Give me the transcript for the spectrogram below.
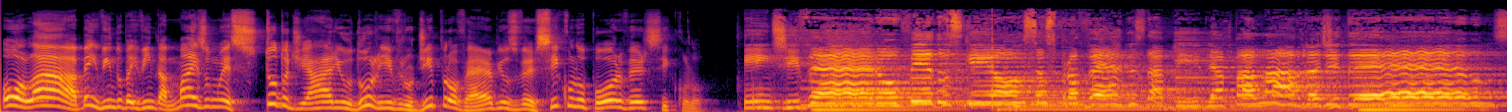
Olá, bem-vindo, bem-vinda a mais um estudo diário do livro de Provérbios, versículo por versículo. Quem tiver ouvidos que ouça os provérbios da Bíblia, a palavra de Deus.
